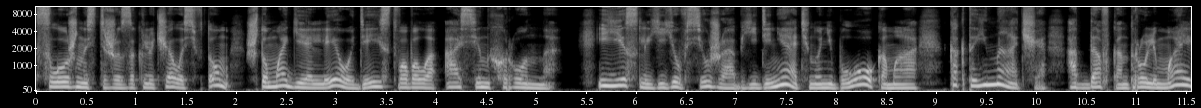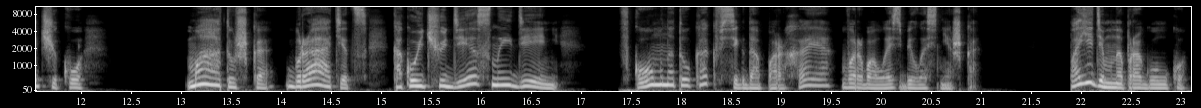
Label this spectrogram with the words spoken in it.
Сложность же заключалась в том, что магия Лео действовала асинхронно. И если ее все же объединять, но не блоком, а как-то иначе, отдав контроль мальчику... «Матушка, братец, какой чудесный день!» В комнату, как всегда порхая, ворвалась Белоснежка. «Поедем на прогулку.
